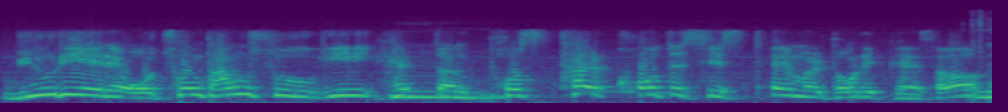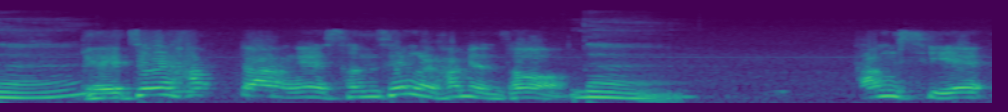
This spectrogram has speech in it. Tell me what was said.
뮤리엘의 오촌 당숙이 했던 음. postal code 시스템을 도입해서 네. 배재 학당의 선생을 하면서 네. 당시에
